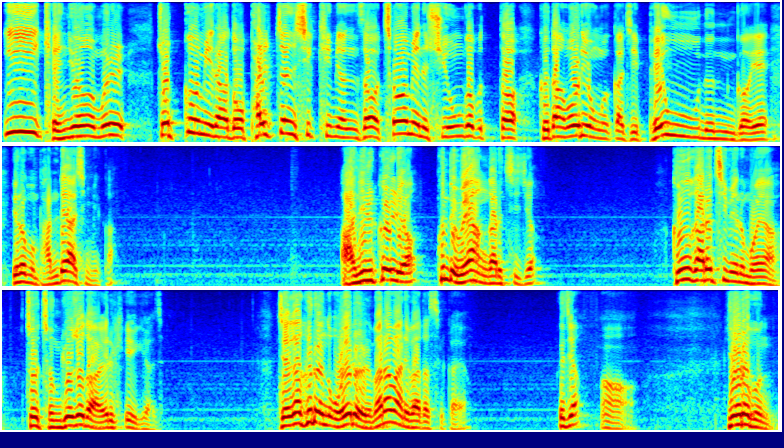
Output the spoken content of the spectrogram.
이 개념을 조금이라도 발전시키면서 처음에는 쉬운 것부터 그 다음 어려운 것까지 배우는 거에 여러분 반대하십니까? 아닐걸요? 근데 왜 안 가르치죠? 그 가르치면 뭐야? 저 정교조다 이렇게 얘기하죠. 제가 그런 오해를 얼마나 많이 받았을까요? 그죠? 어. 여러분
